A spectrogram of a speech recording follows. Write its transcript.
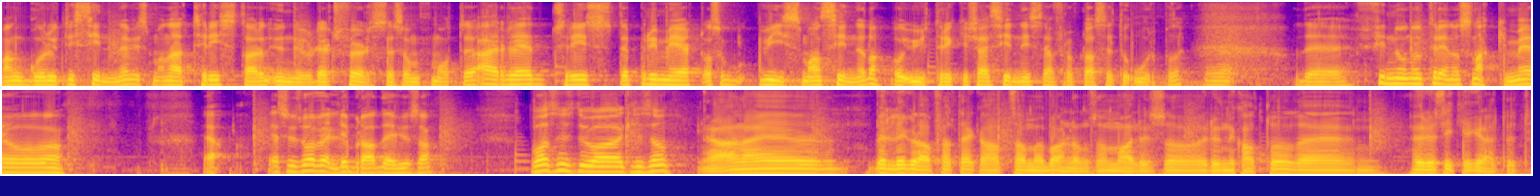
Man går ut i sinne hvis man er trist, har en undervurdert følelse som på en måte er redd, trist, deprimert, og så viser man sinne, da, og uttrykker seg i sinne istedenfor å klare å sette ord på det. det Finne noen å trene og snakke med, og Ja. Jeg syns det var veldig bra det hun sa. Hva syns du, Kristian? Ja, nei, veldig glad for at jeg ikke har hatt samme barndom som Marius og Rune Cato. Det høres ikke greit ut.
